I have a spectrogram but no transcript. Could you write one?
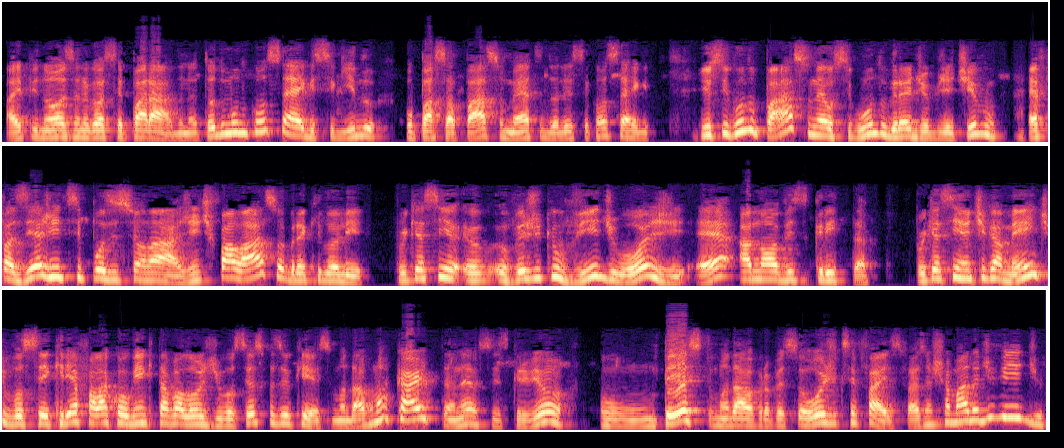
a hipnose é um negócio separado, né? Todo mundo consegue, seguindo o passo a passo, o método ali, você consegue. E o segundo passo, né, o segundo grande objetivo, é fazer a gente se posicionar, a gente falar sobre aquilo ali. Porque, assim, eu, eu vejo que o vídeo hoje é a nova escrita. Porque assim, antigamente você queria falar com alguém que estava longe de você, você fazia o quê? Você mandava uma carta, né? Você escreveu um texto, mandava para a pessoa. Hoje o que você faz? Faz uma chamada de vídeo.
